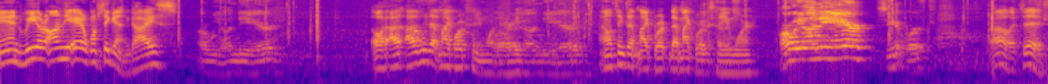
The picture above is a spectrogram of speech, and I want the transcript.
And we are on the air once again, guys. Are we on the air? Oh, I, I don't think that mic works anymore, Larry. Are we on the air? I don't think that mic work that mic works anymore. Are we on the air? See, it worked. Oh, it did.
